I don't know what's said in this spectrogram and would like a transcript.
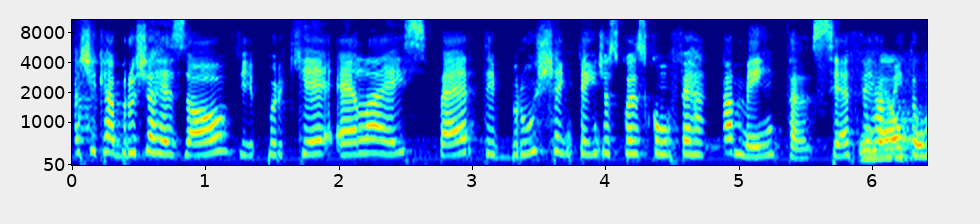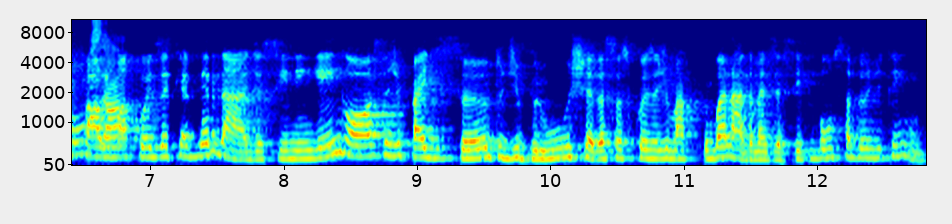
acho que a bruxa resolve porque ela é esperta e bruxa entende as coisas como ferramenta. Se é ferramenta, eu vou uma coisa que é verdade, assim, ninguém gosta de pai de santo, de bruxa, dessas coisas de macumba, nada, mas é sempre bom saber onde tem um.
